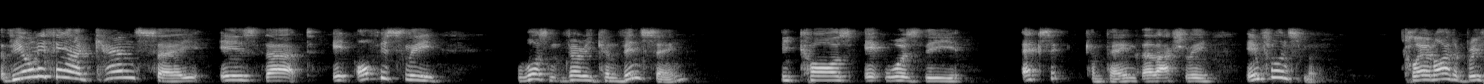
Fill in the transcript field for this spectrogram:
the only thing I can say is that it obviously wasn't very convincing because it was the exit campaign that actually influenced me. Claire and I had a brief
